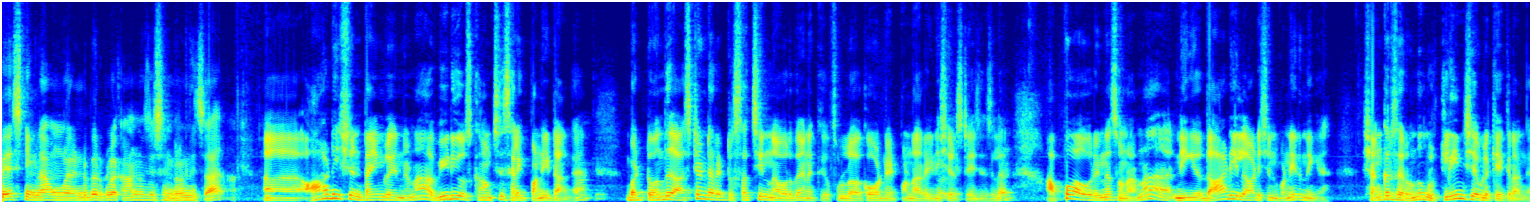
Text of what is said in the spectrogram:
பேசினீங்களா? உங்க ரெண்டு பேருக்குள்ள கான்வர்சேஷன் இருந்துச்சா? ஆடிஷன் டைமில் என்னன்னா வீடியோஸ் காமிச்சு செலக்ட் பண்ணிட்டாங்க. பட் வந்து அசிஸ்டன்ட் டைரக்டர் சச்சின் அவர் தான் எனக்கு ஃபுல்லாக கோஆர்டினேட் பண்ணார் இனிஷியல் ஸ்டேஜஸில் அப்போ அவர் என்ன சொன்னார்னா நீங்கள் தாடியில் ஆடிஷன் பண்ணியிருந்தீங்க. சங்கர் சார் வந்து உங்களுக்கு க்ளீன் ஷேவில் கேட்குறாங்க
